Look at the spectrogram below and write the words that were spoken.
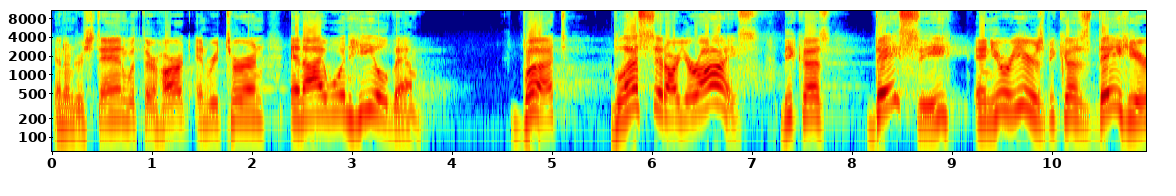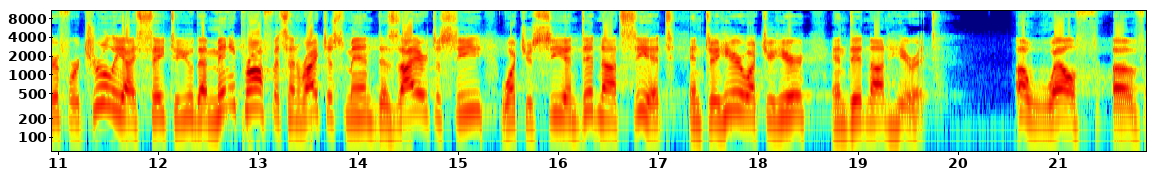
and understand with their heart, and return, and I would heal them. But blessed are your eyes, because they see, and your ears, because they hear. For truly I say to you that many prophets and righteous men desire to see what you see and did not see it, and to hear what you hear and did not hear it a wealth of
